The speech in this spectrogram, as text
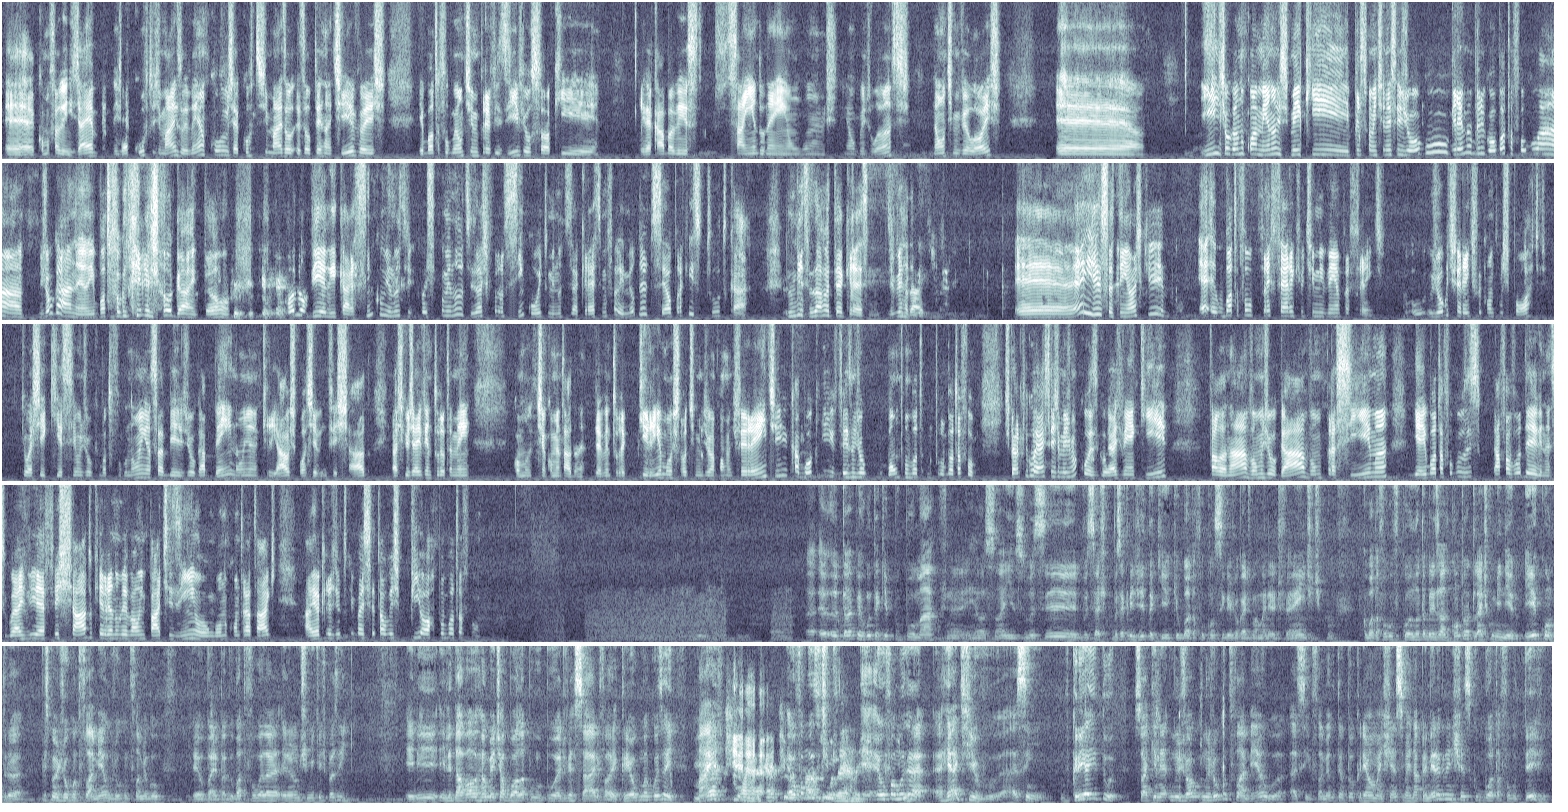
É, como eu falei, já é, já é curto demais o elenco, já é curto demais as alternativas. E o Botafogo é um time previsível, só que ele acaba ali saindo né, em, alguns, em alguns lances. Não é um time veloz. É... E jogando com a menos, meio que, principalmente nesse jogo, o Grêmio obrigou o Botafogo a jogar, né? E o Botafogo não queria jogar. Então, quando eu vi ali, cara, cinco minutos, foi cinco minutos, acho que foram cinco, oito minutos de acréscimo, eu falei, meu Deus do céu, pra que isso tudo, cara? Não precisava ter acréscimo, de verdade. É, é isso, assim, eu acho que é, o Botafogo prefere que o time venha pra frente. O, o jogo diferente foi contra o esporte que eu achei que ia ser um jogo que o Botafogo não ia saber jogar bem, não ia criar, o esporte ia vir fechado. Acho que o Jair Ventura também, como eu tinha comentado, né? Jair Ventura queria mostrar o time de uma forma diferente e acabou que fez um jogo bom pro, pro Botafogo. Espero que o Goiás seja a mesma coisa. O Goiás vem aqui falando, ah, vamos jogar, vamos para cima, e aí o Botafogo a favor dele, né? Se o Goiás vier fechado, querendo levar um empatezinho ou um gol no contra-ataque, Aí eu acredito que vai ser talvez pior para o Botafogo. É, eu, tenho uma pergunta aqui pro, pro Marcos, né, em relação a isso. Você, você acha você acredita que, que o Botafogo consiga jogar de uma maneira diferente, tipo, porque o Botafogo ficou notabilizado contra o Atlético Mineiro e contra, principalmente o jogo contra o Flamengo, o jogo contra o Flamengo, eu parei para ver o Botafogo, ele, ele era um time que tipo assim, ele, ele dava realmente a bola pro, pro adversário e falava, cria alguma coisa aí. Mas é, é o famoso time. É, é, o famoso. É, é, reativo. Assim, cria aí tudo. Só que né, no, jogo, no jogo contra o Flamengo, assim, o Flamengo tentou criar uma chance, mas na primeira grande chance que o Botafogo teve,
